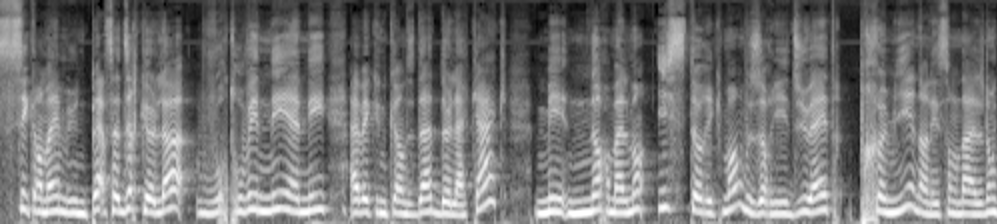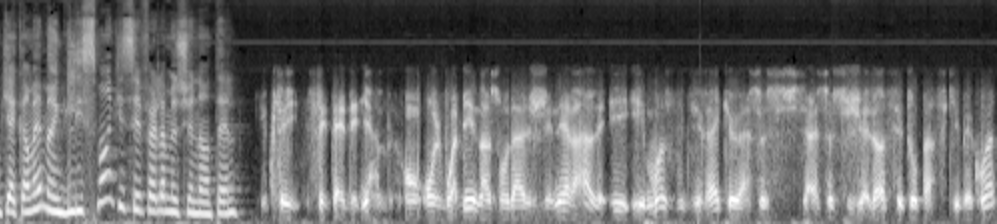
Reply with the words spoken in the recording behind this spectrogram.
c'est quand même une perte. C'est-à-dire que là, vous vous retrouvez nez à nez avec une candidate de la CAQ, mais normalement, historiquement, vous auriez dû être premier dans les sondages. Donc, il y a quand même un glissement qui s'est fait là, Monsieur Nantel. Écoutez, c'est indéniable. On, le voit bien dans le sondage général. Et, moi, je vous dirais qu'à ce, à ce sujet-là, c'est au Parti québécois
